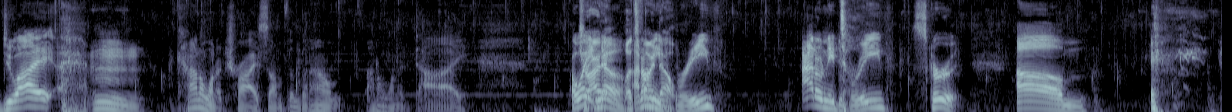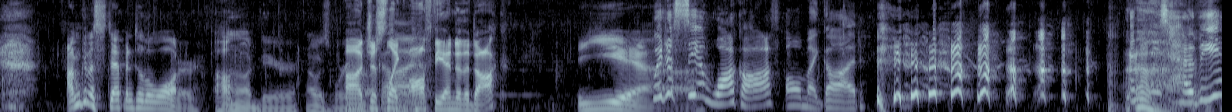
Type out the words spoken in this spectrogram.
do I? Mm, kind of want to try something, but I don't. I don't want to die. Oh wait, Try no, Let's I don't need out. to breathe. I don't need to breathe. Screw it. Um, I'm gonna step into the water. Uh-huh. Oh dear, I was worried. Uh, about just that. like off the end of the dock. Yeah. We just see him walk off. Oh my god. and he's heavy.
